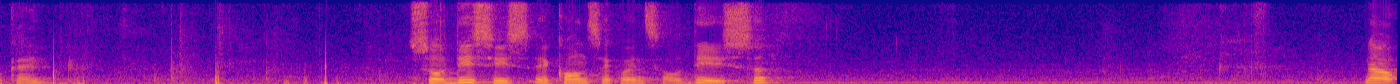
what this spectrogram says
Okay? So this is a consequence of this. Now,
